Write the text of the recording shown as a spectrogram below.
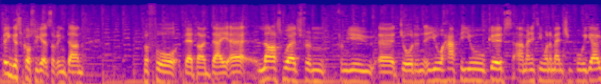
Fingers crossed we get something done before deadline day. Uh, last words from from you, uh, Jordan. Are you all happy? You're all good? Um, anything you want to mention before we go?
